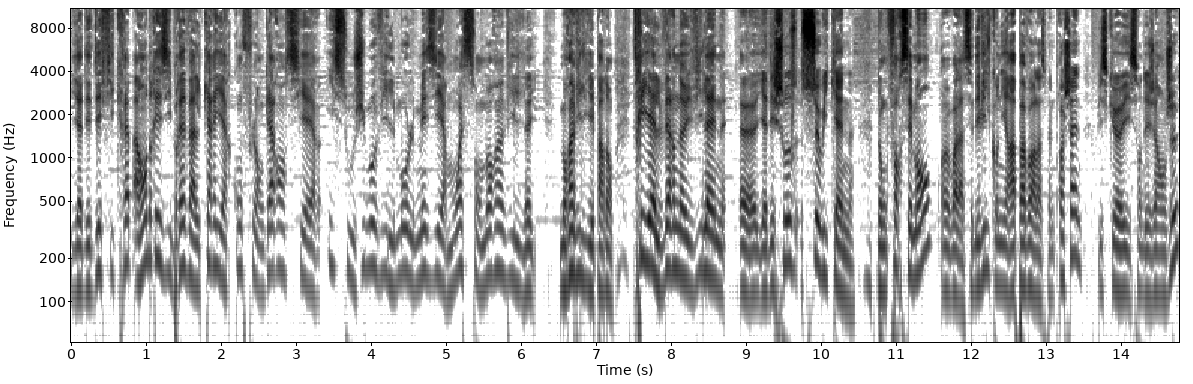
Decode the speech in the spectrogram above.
il y a des défis crêpes à Andrézy, Bréval, Carrière, Conflans, Garancière, Issou, Jumoville, Maule, Mézières, Moisson, Morinville, Morinvilliers, pardon, Triel, Verneuil, Vilaine. euh, Il y a des choses ce week-end. Donc forcément, voilà, c'est des villes qu'on n'ira pas voir la semaine prochaine puisqu'ils sont déjà en jeu.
